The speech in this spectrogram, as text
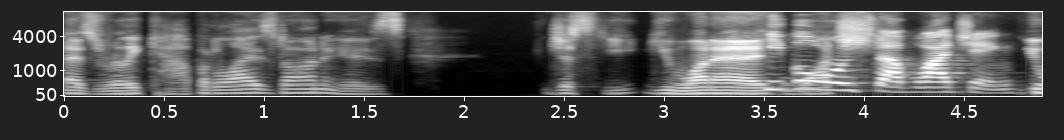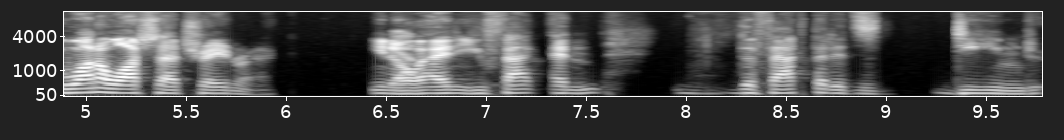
has really capitalized on is just you, you want to people won't stop watching. You want to watch that train wreck you know? Yeah. and you fact and the fact that it's deemed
